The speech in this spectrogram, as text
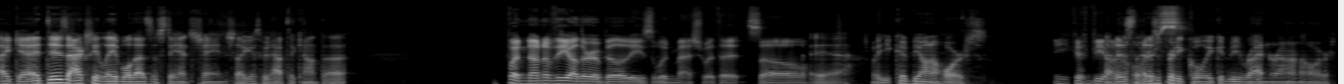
I get it is actually labeled as a stance change, so I guess we'd have to count that. But none of the other abilities would mesh with it, so Yeah, but you could be on a horse. he could be That on is that is pretty cool. You could be riding around on a horse.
